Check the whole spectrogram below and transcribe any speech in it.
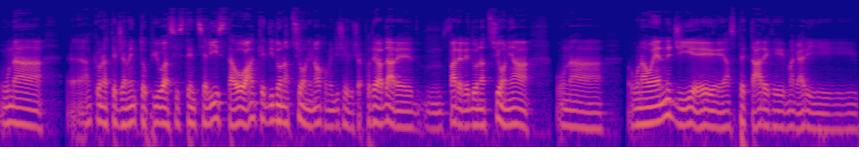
una eh, anche un atteggiamento più assistenzialista o anche di donazioni, no? come dicevi, cioè poteva dare, fare le donazioni a una una ONG e aspettare che magari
